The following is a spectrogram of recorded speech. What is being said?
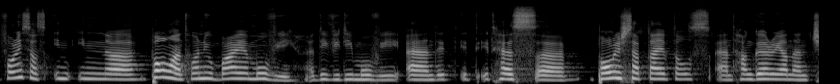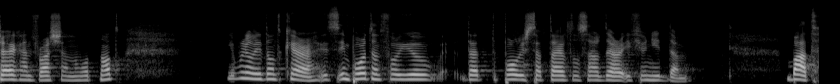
for instance, in, in uh, Poland, when you buy a movie, a DVD movie, and it, it, it has uh, Polish subtitles and Hungarian and Czech and Russian and whatnot, you really don't care. It's important for you that the Polish subtitles are there if you need them. But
